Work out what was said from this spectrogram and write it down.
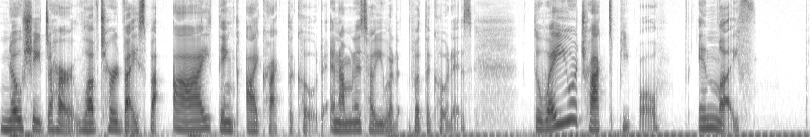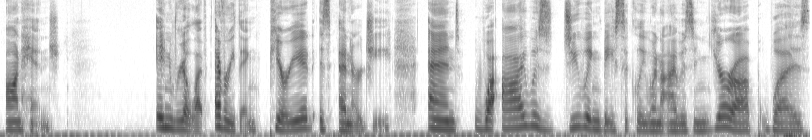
No shade to her. Loved her advice, but I think I cracked the code, and I'm going to tell you what what the code is. The way you attract people in life on Hinge in real life, everything, period, is energy. And what I was doing basically when I was in Europe was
